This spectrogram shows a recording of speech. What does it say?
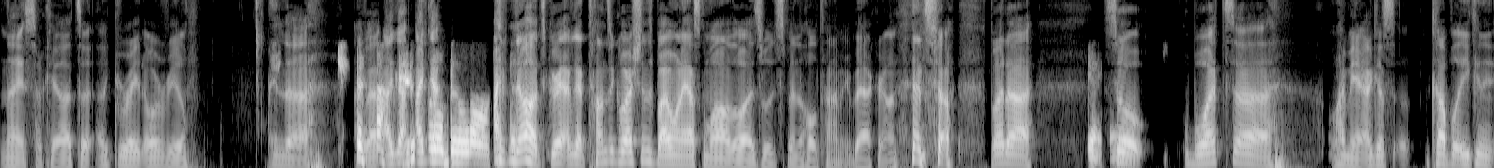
nice. Okay, that's a, a great overview. And uh, I've got, I've got, I've got, bit long. No, it's great. I've got tons of questions, but I want to ask them all. Otherwise, we'll spend the whole time in your background. and so, but uh, yeah. So, what uh, I mean, I guess a couple. You can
